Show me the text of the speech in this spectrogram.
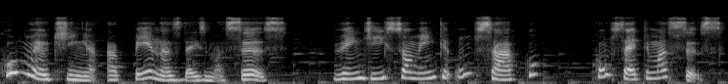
como eu tinha apenas 10 maçãs, vendi somente um saco com sete maçãs,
